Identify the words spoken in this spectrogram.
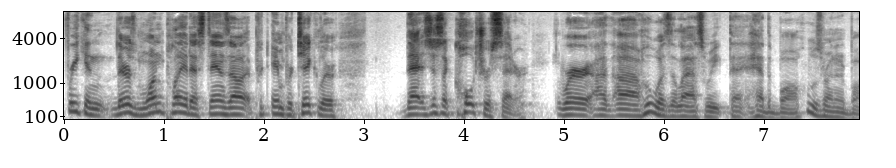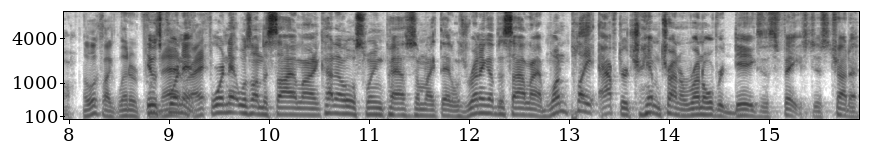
freaking. There's one play that stands out in particular that is just a culture setter. Where uh, uh, who was it last week that had the ball? Who was running the ball? It looked like Leonard. It was Fournette, Fournette. right? Fournette was on the sideline, kind of a little swing pass or something like that. It was running up the sideline. One play after tr- him trying to run over Diggs' face, just try to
